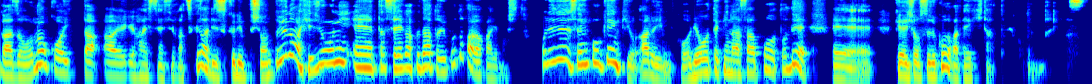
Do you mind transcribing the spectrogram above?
画像のこういった、湯橋先生がつけたディスクリプションというのは非常に、えー、正確だということが分かりました。これで先行研究をある意味、こう、量的なサポートで、えー、検証することができたということになります。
